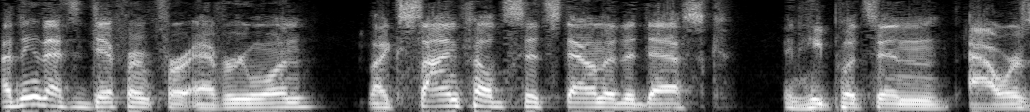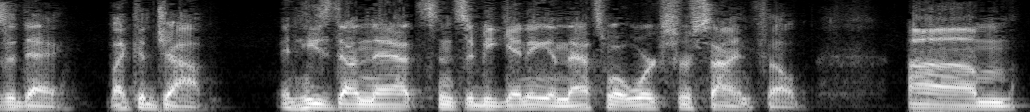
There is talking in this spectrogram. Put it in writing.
i think that's different for everyone. Like seinfeld sits down at a desk and he puts in hours a day like a job. And he's done that since the beginning and that's what works for seinfeld um,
